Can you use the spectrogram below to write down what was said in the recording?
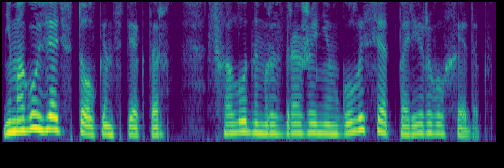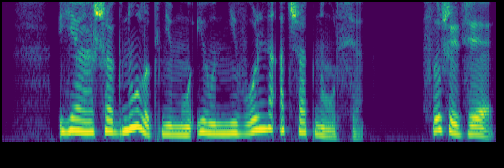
«Не могу взять в толк, инспектор», — с холодным раздражением в голосе отпарировал Хедок. Я шагнула к нему, и он невольно отшатнулся. «Слушайте,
